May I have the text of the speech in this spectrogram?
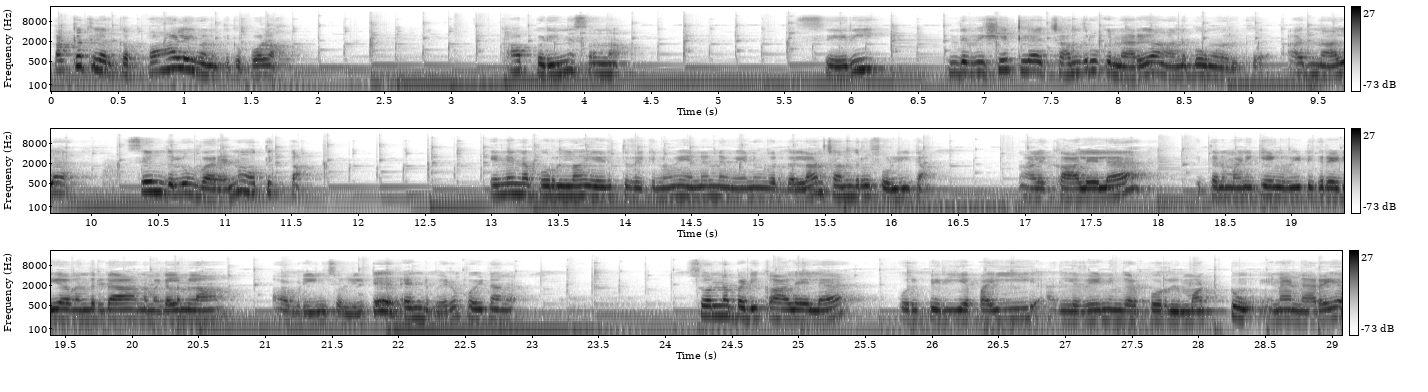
பக்கத்தில் இருக்க பாலைவனத்துக்கு போகலாம் அப்படின்னு சொன்னான் சரி இந்த விஷயத்தில் சந்துருக்கு நிறைய அனுபவம் இருக்குது அதனால செந்திலும் வரேன்னு ஒத்துக்கிட்டான். என்னென்ன பொருள்லாம் எடுத்து வைக்கணும் என்னென்ன வேணுங்கிறதெல்லாம் சந்துரு சொல்லிட்டான். நாளைக்கு காலையில் இத்தனை மணிக்கு எங்கள் வீட்டுக்கு ரெடியாக வந்துடுடா நம்ம கிளம்பலாம் அப்படின்னு சொல்லிட்டு ரெண்டு பேரும் போயிட்டாங்க. சொன்னபடி காலையில் ஒரு பெரிய பை அதில் வேணுங்கிற பொருள் மட்டும் ஏன்னா நிறையா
